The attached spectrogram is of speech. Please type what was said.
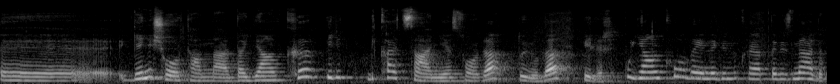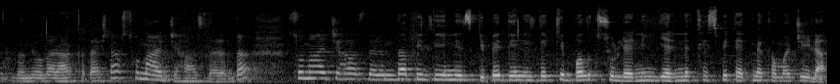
Ee, geniş ortamlarda yankı bir, birkaç saniye sonra duyulabilir. Bu yankı olayını günlük hayatta biz nerede kullanıyorlar arkadaşlar? Sonar cihazlarında. Sonar cihazlarında bildiğiniz gibi denizdeki balık sürülerinin yerini tespit etmek amacıyla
